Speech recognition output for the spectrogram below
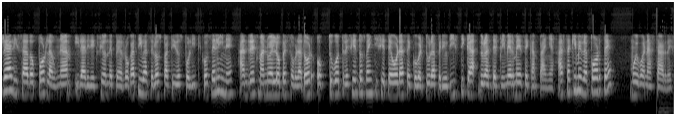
realizado por la UNAM y la Dirección de Prerrogativas de los Partidos Políticos del INE, Andrés Manuel López Obrador obtuvo 327 horas de cobertura periodística durante el primer mes de campaña. Hasta aquí mi reporte. Muy buenas tardes.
